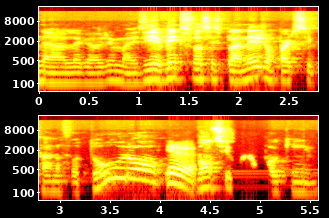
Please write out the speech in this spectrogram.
Não, legal demais. E eventos vocês planejam participar no futuro ou é. vão segurar um pouquinho?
